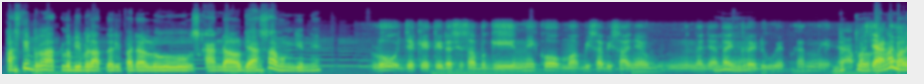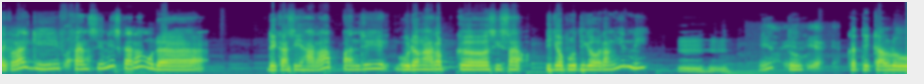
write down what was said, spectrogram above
pasti berat lebih berat daripada lu skandal biasa mungkin ya lu JKT udah sisa begini kok bisa-bisanya nyatain Iya. graduate kan ya betul pasti karena ada balik lagi fans ini sekarang udah dikasih harapan sih udah ngarep ke sisa 33 orang ini Mhm. Iya, itu iya, iya. ketika lu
